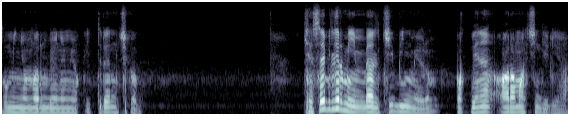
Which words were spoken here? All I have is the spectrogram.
O minyonların bir önemi yok. İttirelim çıkalım. Kesebilir miyim belki bilmiyorum. Bak beni aramak için geliyor.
